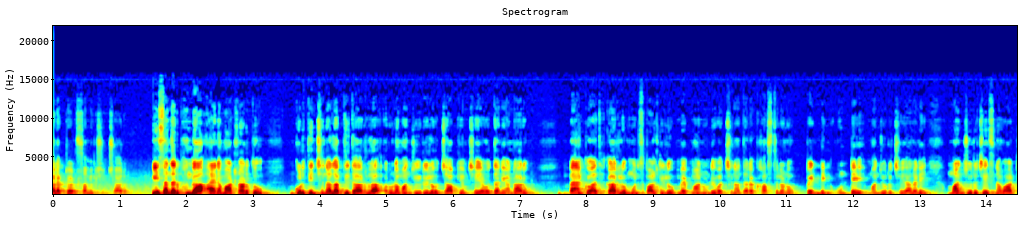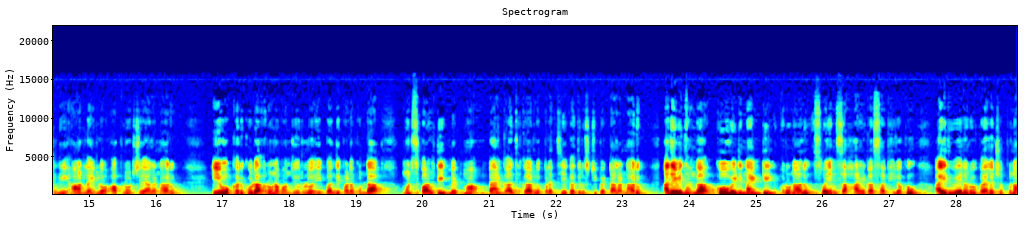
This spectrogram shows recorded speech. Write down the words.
కలెక్టర్ సమీక్షించారు. ఈ సందర్భంగా ఆయన మాట్లాడుతూ గుర్తించిన లబ్ధిదారుల రుణ మంజూరీలో జాప్యం చేయవద్దని అన్నారు. బ్యాంకు అధికారులు మున్సిపాలిటీలు మెప్మా నుండి వచ్చిన దరఖాస్తులను పెండింగ్ ఉంటే మంజూరు చేయాలని మంజూరు చేసిన వాటిని ఆన్లైన్లో అప్లోడ్ చేయాలన్నారు. ఏ ఒక్కరు కూడా రుణ మంజూరులో ఇబ్బంది పడకుండా మున్సిపాలిటీ మెప్మా బ్యాంక్ అధికారులు ప్రత్యేక దృష్టి పెట్టాలన్నారు. అదేవిధంగా కోవిడ్ నైన్టీన్ రుణాలు స్వయం సహాయక సభ్యులకు ఐదు వేల రూపాయల చొప్పున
